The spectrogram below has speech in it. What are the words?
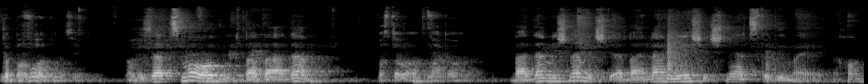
זה ברור. אבל זה עצמו מוטבע באדם. מה זאת אומרת? מה הכוונה? באדם ישנם, באדם יש את שני הצדדים האלה, נכון?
